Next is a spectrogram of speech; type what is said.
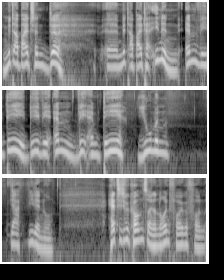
Mitarbeitende, äh, MitarbeiterInnen, MWD, DWM, WMD, Human, ja, wie denn nun? Herzlich willkommen zu einer neuen Folge von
